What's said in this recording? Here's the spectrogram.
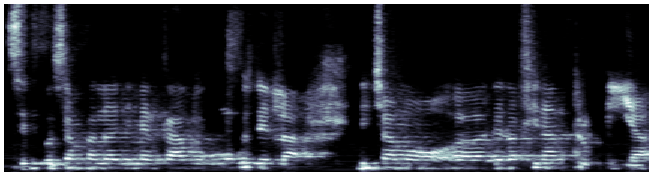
se possiamo parlare di mercato, comunque della, diciamo, uh, della filantropia.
